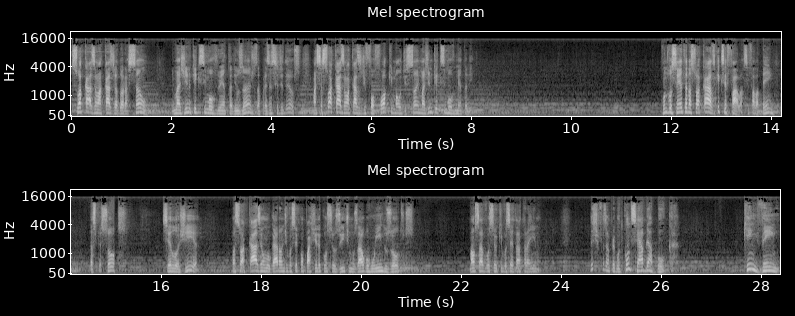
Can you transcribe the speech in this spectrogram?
sua casa é uma casa de adoração, imagine o que, que se movimenta ali, os anjos, a presença de Deus. Mas se a sua casa é uma casa de fofoca e maldição, imagine o que, que se movimenta ali. Quando você entra na sua casa, o que, que você fala? Você fala bem das pessoas? Você elogia? Ou a sua casa é um lugar onde você compartilha com seus íntimos algo ruim dos outros? Mal sabe você o que você está atraindo. Deixa eu fazer uma pergunta. Quando você abre a boca, quem vem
